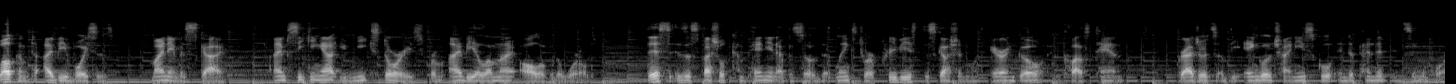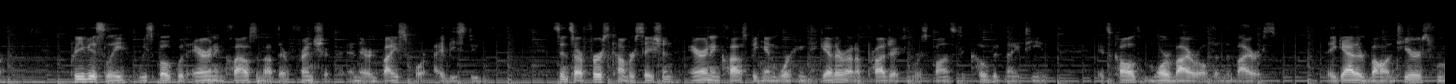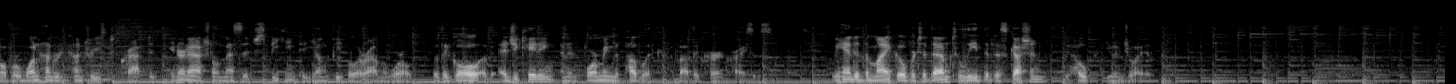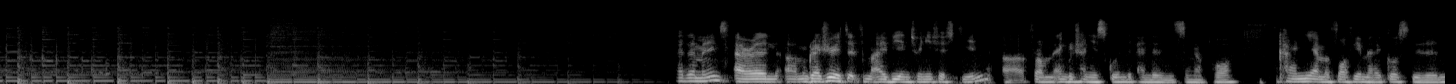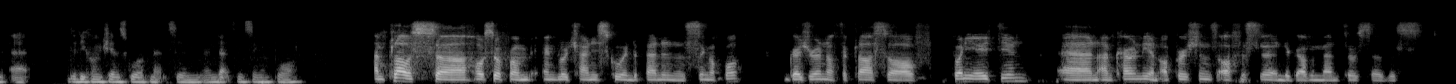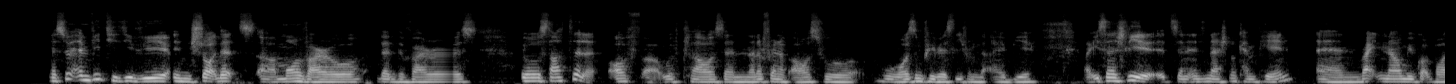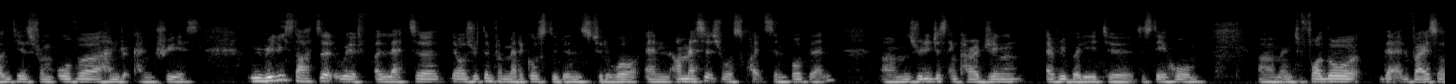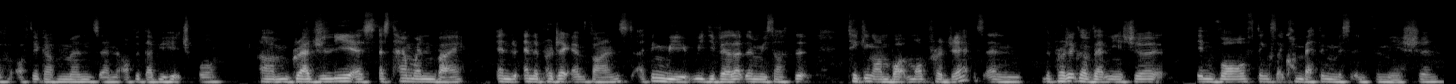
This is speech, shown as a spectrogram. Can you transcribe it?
Welcome to IB Voices. My name is Sky. I am seeking out unique stories from IB alumni all over the world. This is a special companion episode that links to our previous discussion with Aaron Goh and Klaus Tan, graduates of the Anglo Chinese School Independent in Singapore. Previously, we spoke with Aaron and Klaus about their friendship and their advice for IB students. Since our first conversation, Aaron and Klaus began working together on a project in response to COVID 19. It's called More Viral Than the Virus. They gathered volunteers from over 100 countries to craft an international message speaking to young people around the world, with the goal of educating and informing the public about the current crisis. We handed the mic over to them to lead the discussion. We hope you enjoy it. Hi there, my name's Aaron. I um, graduated from IB in 2015 uh, from Anglo Chinese School Independent in Singapore. Currently, I'm a fourth year medical student at the Lee Kong Chian School of Medicine, and that's in Singapore. I'm Klaus, uh, also from Anglo Chinese School Independent in Singapore, graduate of the class of 2018, and I'm currently an operations officer in the governmental service. Yeah, so MVTTV, in short, that's uh, more viral than the virus it all started off uh, with Klaus and another friend of ours who who wasn't previously from the IBA. Uh, essentially, it's an international campaign, and right now we've got volunteers from over 100 countries. We really started with a letter that was written from medical students to the world, and our message was quite simple then. Um, it was really just encouraging everybody to, to stay home um, and to follow the advice of, of the governments and of the WHO. Um, gradually, as, as time went by, and and the project advanced, I think we we developed and we started taking on board more projects, and the projects of that nature involve things like combating misinformation.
